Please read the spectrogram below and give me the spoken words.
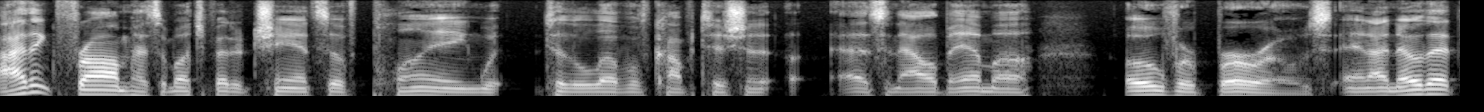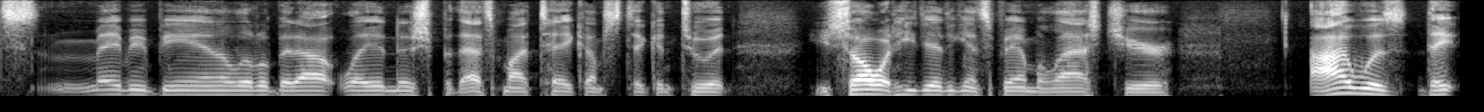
I think Fromm has a much better chance of playing with, to the level of competition uh, as an Alabama over Burrows. And I know that's maybe being a little bit outlandish, but that's my take. I'm sticking to it. You saw what he did against Bama last year. I was they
